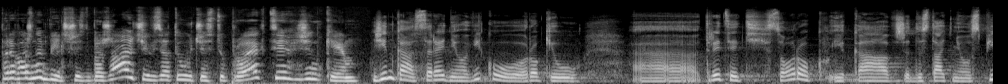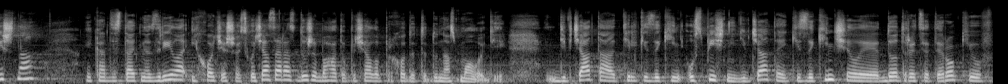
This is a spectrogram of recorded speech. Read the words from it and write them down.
Переважна більшість бажаючих взяти участь у проєкті жінки. Жінка середнього віку, років 30-40, яка вже достатньо успішна. Яка достатньо зріла і хоче щось. Хоча зараз дуже багато почало приходити до нас молоді. Дівчата тільки закін... успішні дівчата, які закінчили до 30 років,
